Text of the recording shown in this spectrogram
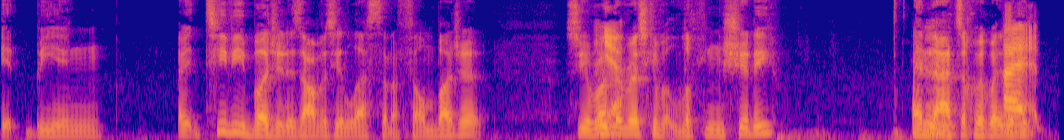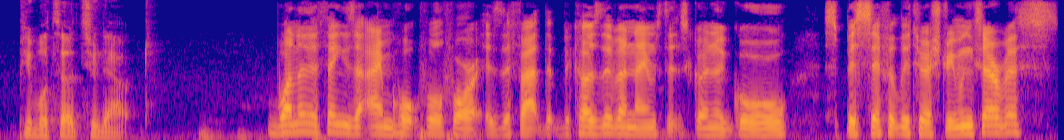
it being I mean, tv budget is obviously less than a film budget so you run Yeah. the risk of it looking shitty and hmm. that's a quick way to I- people to tune out one of the things that I'm hopeful for is the fact that because they've announced it's going to go specifically to a streaming service,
